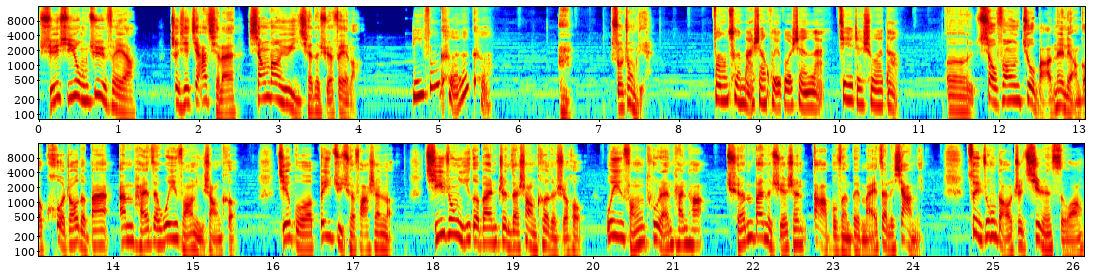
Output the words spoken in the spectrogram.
学习用具费呀，这些加起来相当于以前的学费了。林峰咳了咳，说重点。方寸马上回过神来，接着说道。呃，校方就把那两个扩招的班安排在危房里上课，结果悲剧却发生了。其中一个班正在上课的时候，危房突然坍塌，全班的学生大部分被埋在了下面，最终导致七人死亡，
